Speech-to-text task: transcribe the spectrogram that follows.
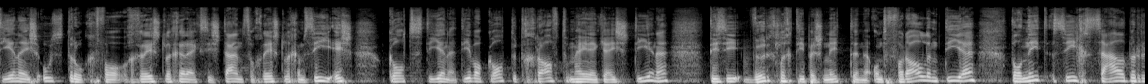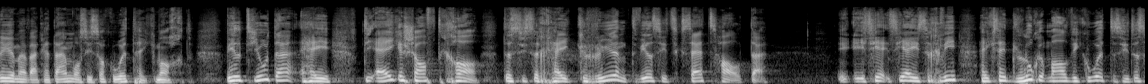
Dienen ist Ausdruck von christlicher Existenz, von christlichem Sein, ist Gott zu dienen. Die, die Gott durch die Kraft vom Heiligen Geist dienen, die sind wirklich die Beschnittenen. Und vor allem die, die nicht sich selber rühmen wegen dem, was sie so gut haben gemacht. Weil die Juden haben die Eigenschaft gehabt, dass sie sich haben gerühmt, weil sie das Gesetz halten. Sie, sie haben sich wie, haben gesagt, schaut mal, wie gut dass ich das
